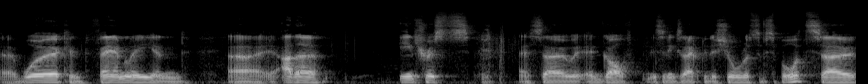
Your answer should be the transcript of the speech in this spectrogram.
uh, work and family and other interests. so and golf isn't exactly the shortest of sports. So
